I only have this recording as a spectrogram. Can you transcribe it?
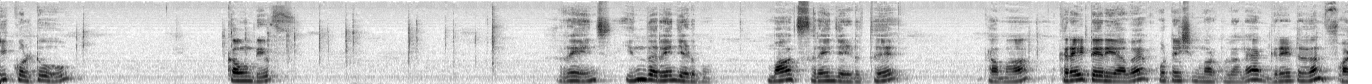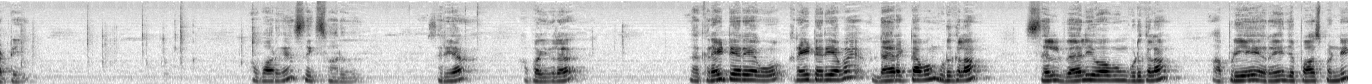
Equal to count if range இந்த ரேஞ்ச் எடுப்போம். மார்க்ஸ் ரேஞ்சை எடுத்து கமா கிரைட்டேரியாவை கொட்டேஷன் மார்க் உள்ளால கிரேட்டர் தேன் ஃபார்ட்டி பாருங்கள் சிக்ஸ் வருது. சரியா? அப்போ இதில் இந்த க்ரைட்டேரியாவோ க்ரைட்டேரியாவை டைரெக்டாகவும் கொடுக்கலாம் செல் வேல்யூவாகவும் கொடுக்கலாம் அப்படியே ரேஞ்சை பாஸ் பண்ணி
